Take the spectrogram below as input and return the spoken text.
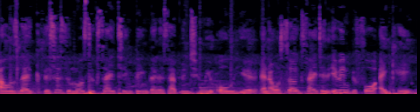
I was like, this is the most exciting thing that has happened to me all year. And I was so excited even before I came.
